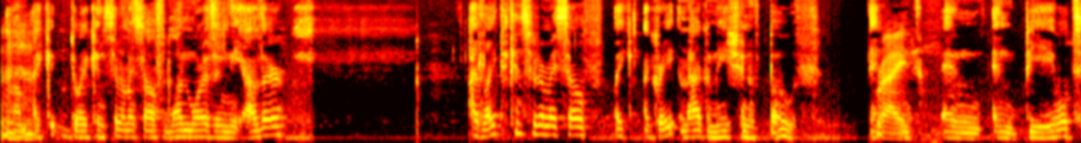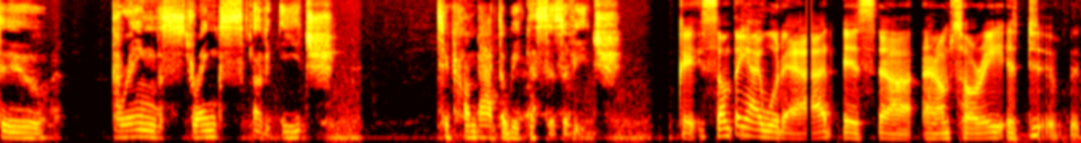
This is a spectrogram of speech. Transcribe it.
mm-hmm. Um, I could, do I consider myself one more than the other? I'd like to consider myself like a great amalgamation of both. And, right. And and be able to bring the strengths of each to combat the weaknesses of each. Okay, something I would add is, uh, and I'm sorry, it,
